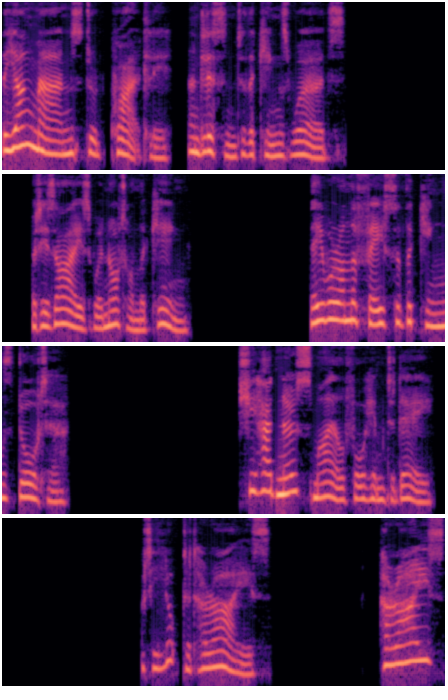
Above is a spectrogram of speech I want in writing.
The young man stood quietly and listened to the king's words. But his eyes were not on the king. They were on the face of the king's daughter. She had no smile for him today. But he looked at her eyes. Her eyes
